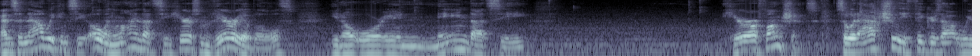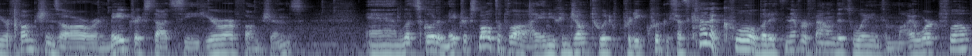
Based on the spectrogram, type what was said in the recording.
And so now we can see, oh, in line.c, here are some variables, you know, or in main.c, here are functions. So it actually figures out where your functions are, or in matrix.c, here are functions and let's go to matrix multiply and you can jump to it pretty quickly. So that's kind of cool but it's never found its way into my workflow.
